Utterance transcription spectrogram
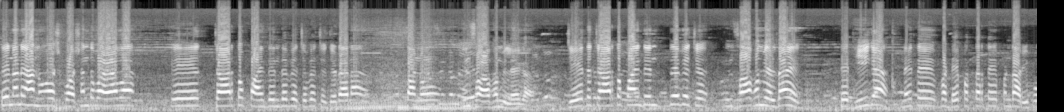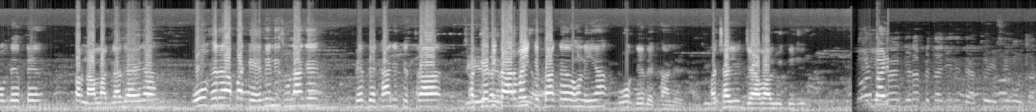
ਤੇ ਇਹਨਾਂ ਨੇ ਸਾਨੂੰ ਆਸ਼ਵਾਸਨ ਦਿਵਾਇਆ ਵਾ ਕਿ 4 ਤੋਂ 5 ਦਿਨ ਦੇ ਵਿੱਚ ਵਿੱਚ ਜਿਹੜਾ ਨਾ ਤੁਹਾਨੂੰ ਇਨਸਾਫ ਮਿਲੇਗਾ। ਜੇ ਤੇ 4 ਤੋਂ 5 ਦਿਨ ਦੇ ਵਿੱਚ ਇਨਸਾਫ ਮਿਲਦਾ ਹੈ ਤੇ ਠੀਕ ਆ ਨਹੀਂ ਤੇ ਵੱਡੇ ਪੱਤਰ ਤੇ ਭੰਡਾਰੀ ਪੁਲ ਦੇ ਉੱਤੇ ਧਰਨਾ ਲੱਗਾ ਜਾਏਗਾ। ਉਹ ਫਿਰ ਆਪਾਂ ਕਿਸੇ ਦੀ ਨਹੀਂ ਸੁਣਾਂਗੇ ਫਿਰ ਦੇਖਾਂਗੇ ਕਿਸ ਤਰ੍ਹਾਂ ਅੱਗੇ ਦੀ ਕਾਰਵਾਈ ਕਿੱਦਾਂ ਕੁ ਹੋਣੀ ਆ ਉਹ ਅੱਗੇ ਦੇਖਾਂਗੇ। ਅੱਛਾ ਜੀ ਜੈ ਵਾਲਮੀਕੀ ਜੀ। ਜਿਹੜਾ ਪਿਤਾ ਜੀ ਦੀ ਡੈਥ ਹੋਈ ਸੀ ਹੁਣ ਤੱਕ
